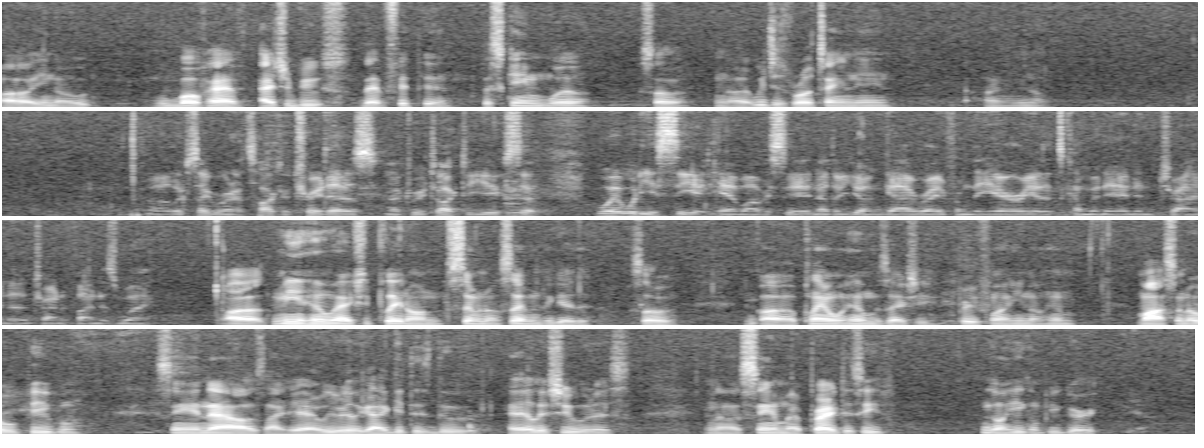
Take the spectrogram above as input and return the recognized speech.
Uh, you know, we both have attributes that fit the, the scheme well. So, you know, we just rotating in, you know. Uh, looks like we're going to talk to Trey'Dez after we talk to you. So, what, what do you see in him? Obviously, another young guy right from the area that's coming in and trying to trying to find his way. Uh, me and him actually played on 707 together. So uh, playing with him was actually pretty fun. You know, him mossing over people. Seeing now, I was like, yeah, we really got to get this dude at LSU with us. You know, seeing him at practice, he's he gonna, he gonna be great.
